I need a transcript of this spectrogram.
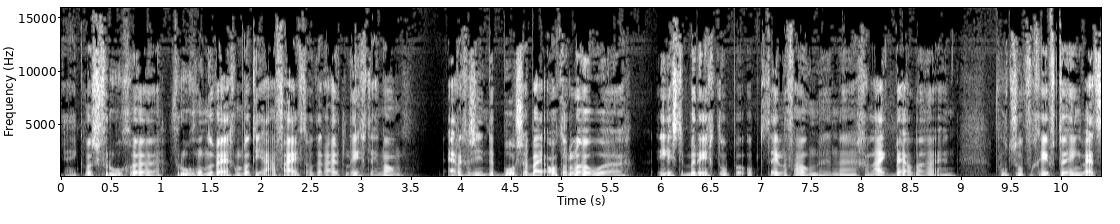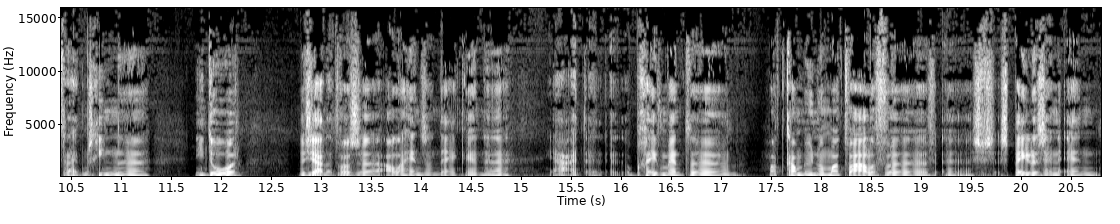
ik was vroeg, vroeg onderweg, omdat die A50 eruit ligt. En dan ergens in de bossen bij Otterlo eerste bericht op, op de telefoon en uh, gelijk bellen. En voedselvergiftiging, wedstrijd misschien uh, niet door. Dus ja, dat was uh, alle hens aan dek. En ja, het, het, op een gegeven moment had Cambuur nog maar twaalf spelers en, en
